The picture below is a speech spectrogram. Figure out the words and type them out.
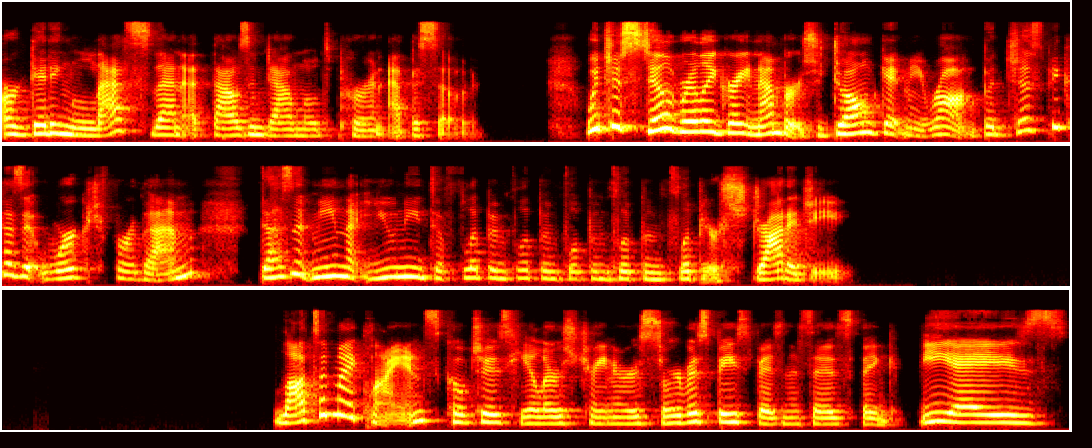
are getting less than a thousand downloads per an episode which is still really great numbers. Don't get me wrong. But just because it worked for them doesn't mean that you need to flip and flip and flip and flip and flip your strategy. Lots of my clients, coaches, healers, trainers, service based businesses, think VAs,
